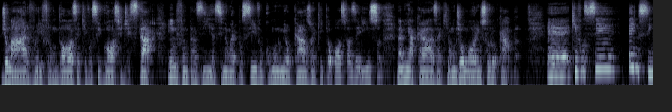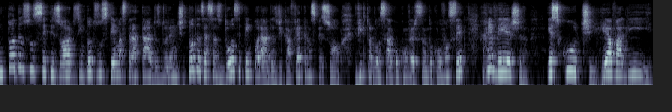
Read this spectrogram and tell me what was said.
de uma árvore frondosa que você goste de estar em fantasia, se não é possível, como no meu caso aqui, que eu posso fazer isso na minha casa, aqui onde eu moro, em Sorocaba. É, que você Pense em todos os episódios, em todos os temas tratados durante todas essas 12 temporadas de Café Transpessoal, Victor Lossaco conversando com você. Reveja, escute, reavalie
